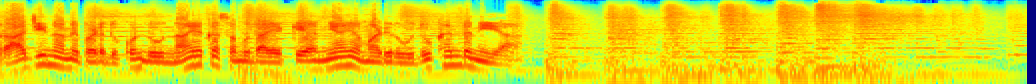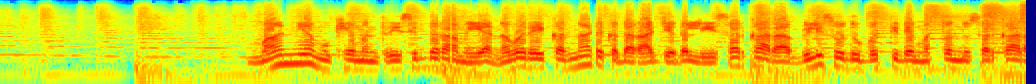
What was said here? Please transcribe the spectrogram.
ರಾಜೀನಾಮೆ ಪಡೆದುಕೊಂಡು ನಾಯಕ ಸಮುದಾಯಕ್ಕೆ ಅನ್ಯಾಯ ಮಾಡಿರುವುದು ಖಂಡನೀಯ. ಮಾನ್ಯ ಮುಖ್ಯಮಂತ್ರಿ ಸಿದ್ದರಾಮಯ್ಯನವರೇ ಕರ್ನಾಟಕದ ರಾಜ್ಯದಲ್ಲಿ ಸರ್ಕಾರ ಬೀಳಿಸೋದು ಗೊತ್ತಿದೆ ಮತ್ತೊಂದು ಸರ್ಕಾರ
